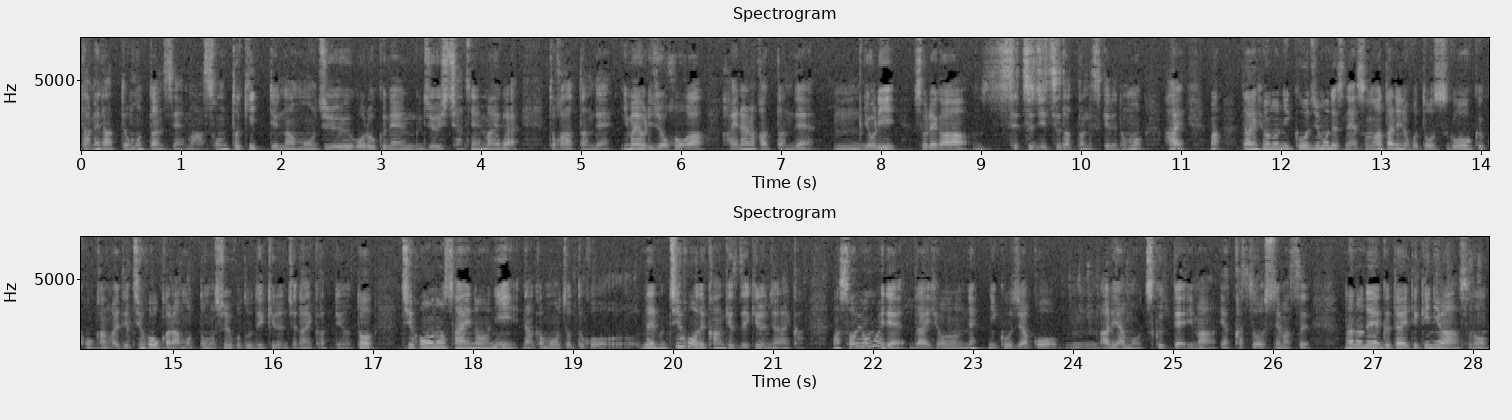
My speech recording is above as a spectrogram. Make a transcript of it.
ダメだって思ったんですね。まあその時っていうのはもう1 5 6年1718年前ぐらいとかだったんで今より情報が入らなかったんで、うん、よりそれが切実だったんですけれども、はい。まあ、代表の肉王子もですねその辺りのことをすごくこう考えて地方からもっと面白いことできるんじゃないかっていうのと地方の才能になんかもうちょっとこうで地方で完結できるんじゃないか、まあ、そういう思いで代表のね肉王子はこう、うん、アリアムを作って今活動してます。なので具体的にはその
